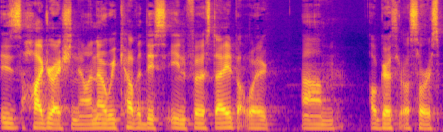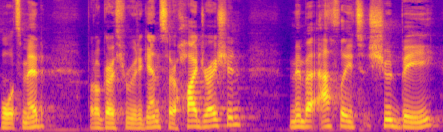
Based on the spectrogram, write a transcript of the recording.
is hydration. Now I know we covered this in first aid, but we're um, I'll go through. Oh, sorry, sports med, but I'll go through it again. So hydration. Remember, athletes should be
